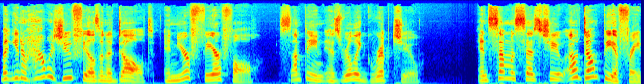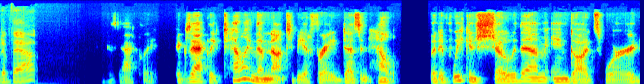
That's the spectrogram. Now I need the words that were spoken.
But you know, how would you feel as an adult and you're fearful? Something has really gripped you. And someone says to you, Oh, don't be afraid of that. Exactly. Exactly. Telling them not to be afraid doesn't help. But if we can show them in God's word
